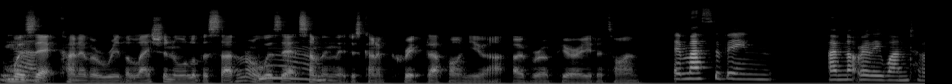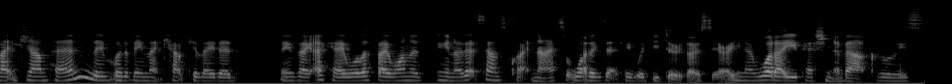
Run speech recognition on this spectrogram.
Was that kind of a revelation all of a sudden, or was that Mm. something that just kind of crept up on you uh, over a period of time? It must have been. I'm not really one to like jump in. There would have been like calculated things like, okay, well, if I wanted, you know, that sounds quite nice, but what exactly would you do though, Sarah? You know, what are you passionate about? Because all these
